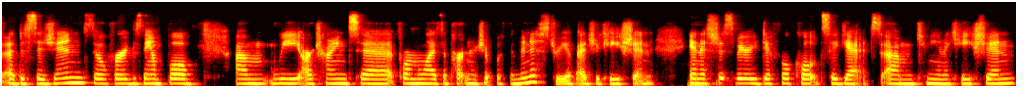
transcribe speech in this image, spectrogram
a decision. So, for example, um, we are trying to formalize a partnership with the Ministry of Education, and it's just very difficult to get um, communication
